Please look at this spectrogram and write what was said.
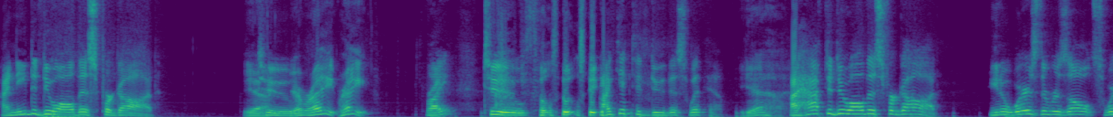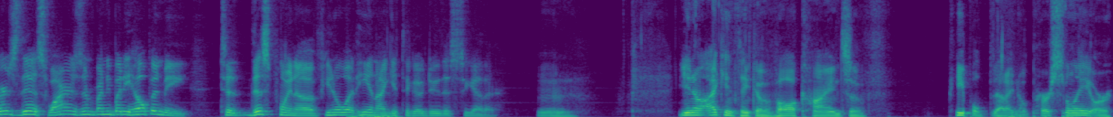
I need to do all this for God, Yeah. To- yeah. Right. Right. right? To Absolutely. I get to do this with him. yeah. I have to do all this for God. You know, where's the results? Where's this? Why isn't anybody helping me? To this point of, you know what, he and I get to go do this together. Mm. You know, I can think of all kinds of people that I know personally, or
